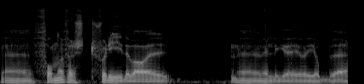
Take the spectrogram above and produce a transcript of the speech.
Eh, Fondet først fordi det var eh, veldig gøy å jobbe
